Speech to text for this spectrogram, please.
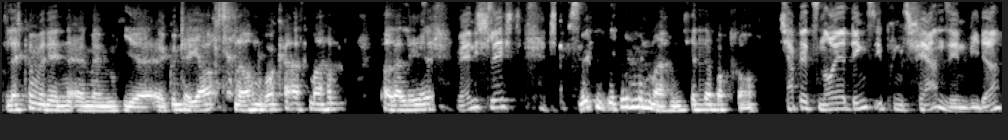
vielleicht können wir den ähm, hier äh, Günther Jauch dann auch einen Rockcast machen, parallel. Wäre nicht schlecht. Ich, ich würde mitmachen, ich hätte da Bock drauf. Ich habe jetzt neuerdings übrigens Fernsehen wieder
